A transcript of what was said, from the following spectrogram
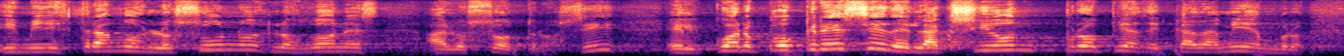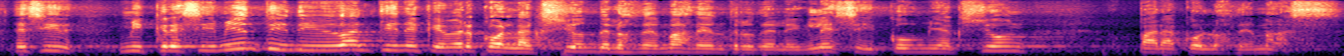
y ministramos los unos los dones a los otros, ¿sí? El cuerpo crece de la acción propia de cada miembro. Es decir, mi crecimiento individual tiene que ver con la acción de los demás dentro de la iglesia y con mi acción para con los demás.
